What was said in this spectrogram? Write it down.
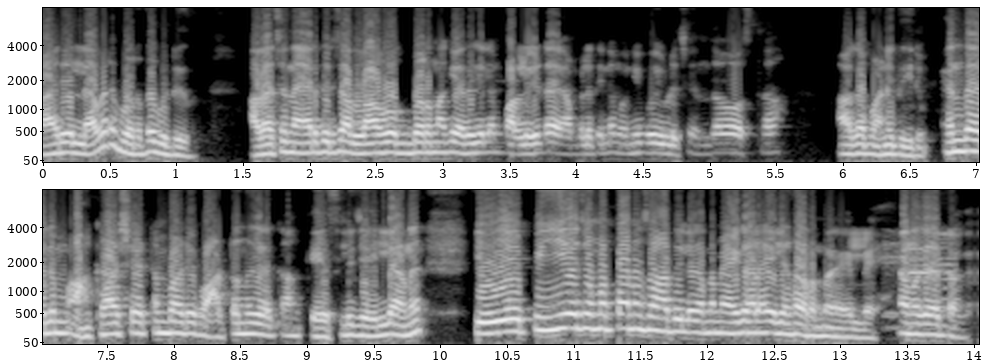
കാര്യമല്ല. അവരെ വെറുതെ വിടരുത് അതാച്ചാൽ നേരെ തിരിച്ച് അള്ളാഹു അക്ബർ എന്നൊക്കെ ഏതെങ്കിലും പള്ളിയുടെ അമ്പലത്തിന്റെ മുന്നിൽ പോയി വിളിച്ച് എന്താ അവസ്ഥ? ആകെ പണി തീരും. എന്തായാലും ആകാശേട്ടൻ പാടിയ പാട്ടൊന്ന് കേൾക്കാം. കേസിൽ ജയിലിലാണ്. പി എ ചുമത്താനും സാധ്യമില്ല. കാരണം മേഘാലയയിൽ നടന്നതല്ലേ? നമുക്ക് കേട്ടൊക്കെ.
